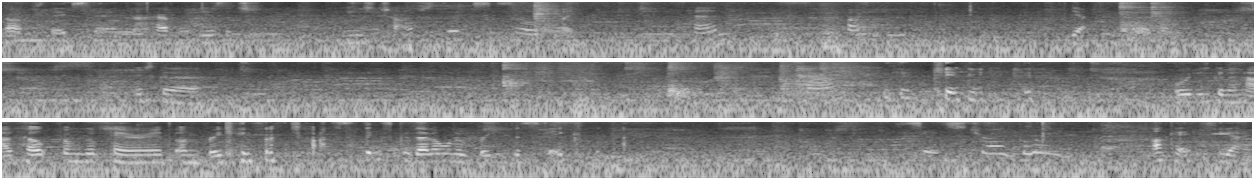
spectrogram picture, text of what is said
chopsticks and I haven't used ch- used chopsticks so like 10 possibly yeah just gonna? We're just gonna have help from the parents on breaking the chopsticks because I don't want to break the steak. She's struggling. Okay, she got it.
